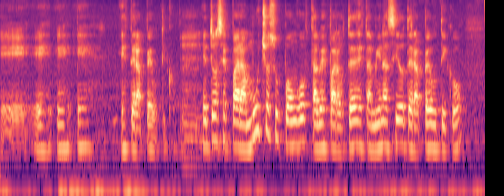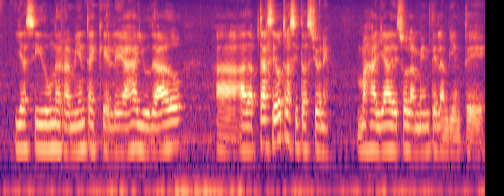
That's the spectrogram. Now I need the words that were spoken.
eh, es, es- es- es terapéutico. mm. Entonces, para muchos supongo, tal vez para ustedes también ha sido terapéutico y ha sido una herramienta que le ha ayudado a adaptarse a otras situaciones más allá de solamente el ambiente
